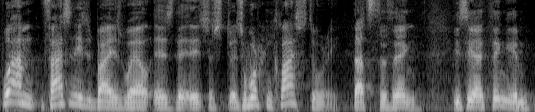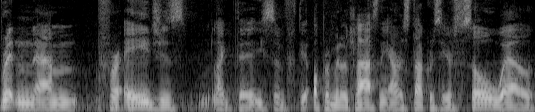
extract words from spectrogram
what I'm fascinated by as well is that it's a, it's a working class story. That's the thing. You see, I think in Britain, um, for ages, like the sort of the upper middle class and the aristocracy are so well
